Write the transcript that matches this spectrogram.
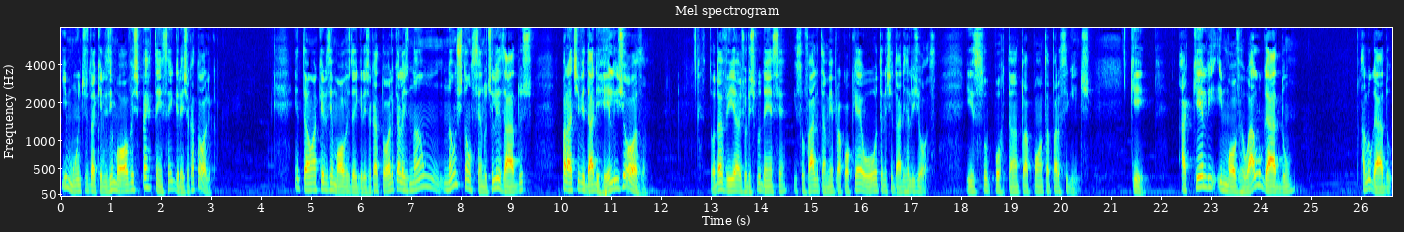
E muitos daqueles imóveis pertencem à Igreja Católica. Então, aqueles imóveis da Igreja Católica, elas não, não estão sendo utilizados para atividade religiosa. Todavia, a jurisprudência, isso vale também para qualquer outra entidade religiosa. Isso, portanto, aponta para o seguinte: que aquele imóvel alugado alugado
